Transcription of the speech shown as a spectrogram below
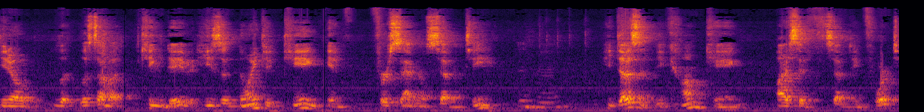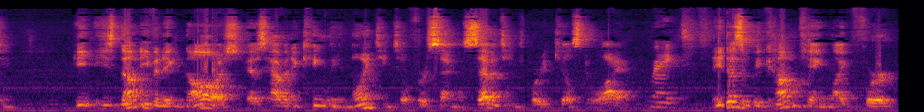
you know, let, us talk about King David. He's anointed king in 1 Samuel 17. Mm-hmm. He doesn't become king. I said 17, 14. He, he's not even acknowledged as having a kingly anointing until 1 Samuel 17, where he kills Goliath. Right. And he doesn't become king like for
